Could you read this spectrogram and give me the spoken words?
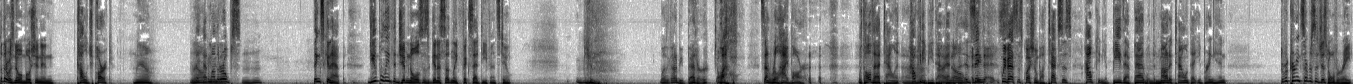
But there was no emotion in College Park. Yeah. They No, I'll had them on the that. ropes. Mm-hmm. Things can happen. Do you believe that Jim Knowles is going to suddenly fix that defense too? Well, they got to be better. Well, it's not a real high bar. With all that talent, how can he be that Uh-huh. I bad? know. It's I mean, we've asked this question about Texas. How can you be that bad with the Mm-hmm. amount of talent that you bring in? The recruiting service is just overrate.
